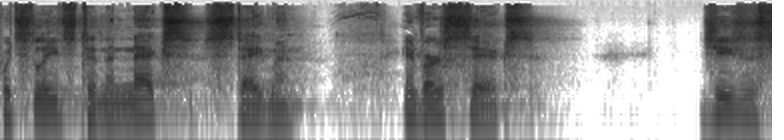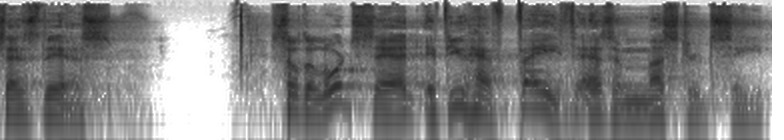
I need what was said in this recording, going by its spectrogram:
which leads to the next statement. In verse 6, Jesus says this So the Lord said, If you have faith as a mustard seed,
